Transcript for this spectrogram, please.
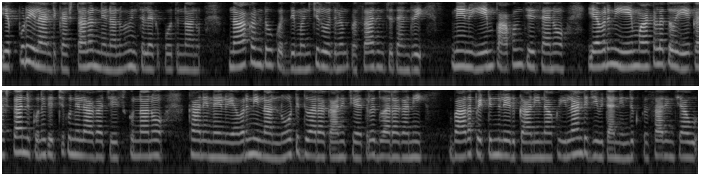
ఎప్పుడు ఇలాంటి కష్టాలను నేను అనుభవించలేకపోతున్నాను. నాకంటూ కొద్ది మంచి రోజులను ప్రసాదించు తండ్రి. నేను ఏం పాపం చేశానో ఎవరిని ఏ మాటలతో ఏ కష్టాన్ని కొని తెచ్చుకునేలాగా చేసుకున్నానో కానీ నేను ఎవరిని నా నోటి ద్వారా కానీ చేతుల ద్వారా కానీ బాధ పెట్టింది లేదు కానీ నాకు ఇలాంటి జీవితాన్ని ఎందుకు ప్రసాదించావు?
